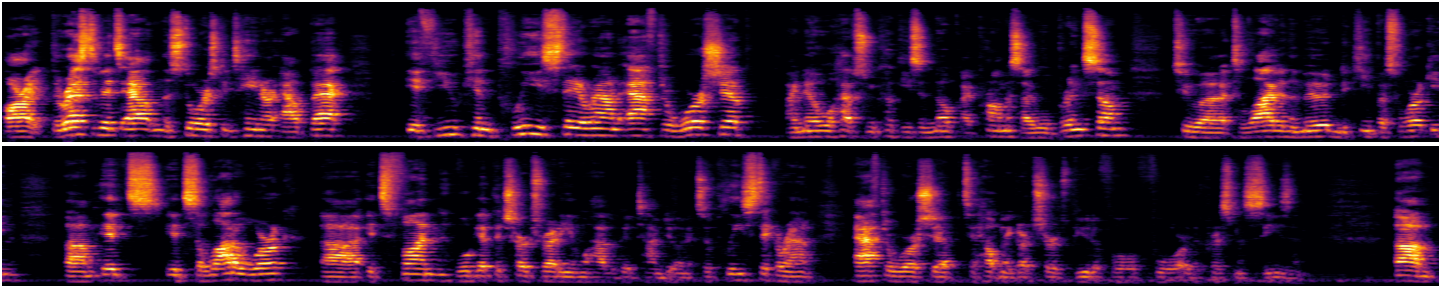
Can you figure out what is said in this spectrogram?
All right, the rest of it's out in the storage container out back. If you can please stay around after worship, I know we'll have some cookies and milk. I promise I will bring some to, uh, to liven the mood and to keep us working. Um, it's, it's a lot of work. Uh, it's fun. We'll get the church ready and we'll have a good time doing it. So please stick around after worship to help make our church beautiful for the Christmas season. Um,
